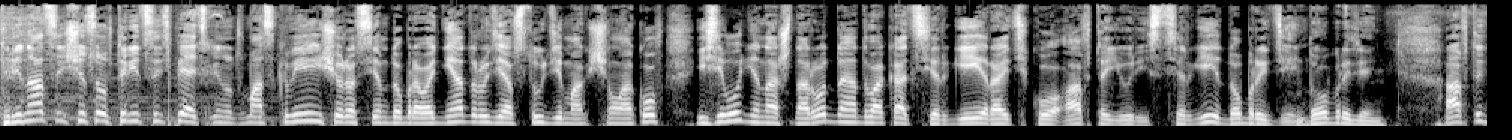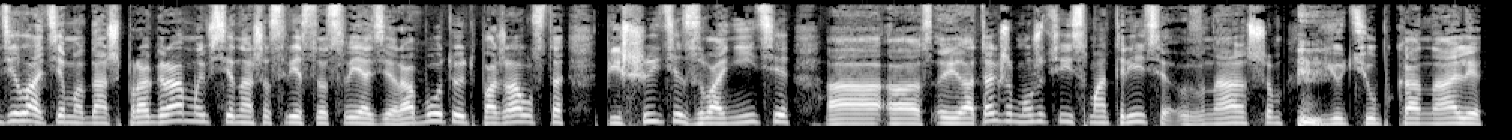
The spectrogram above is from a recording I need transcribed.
13 часов 35 минут в Москве. Еще раз всем доброго дня, друзья. В студии Макс Челноков. И сегодня наш народный адвокат Сергей Радько, автоюрист. Сергей, добрый день. Добрый день. Автодела, тема нашей программы. Все наши средства связи работают. Пожалуйста, пишите, звоните. А, а, а также можете и смотреть в нашем YouTube-канале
